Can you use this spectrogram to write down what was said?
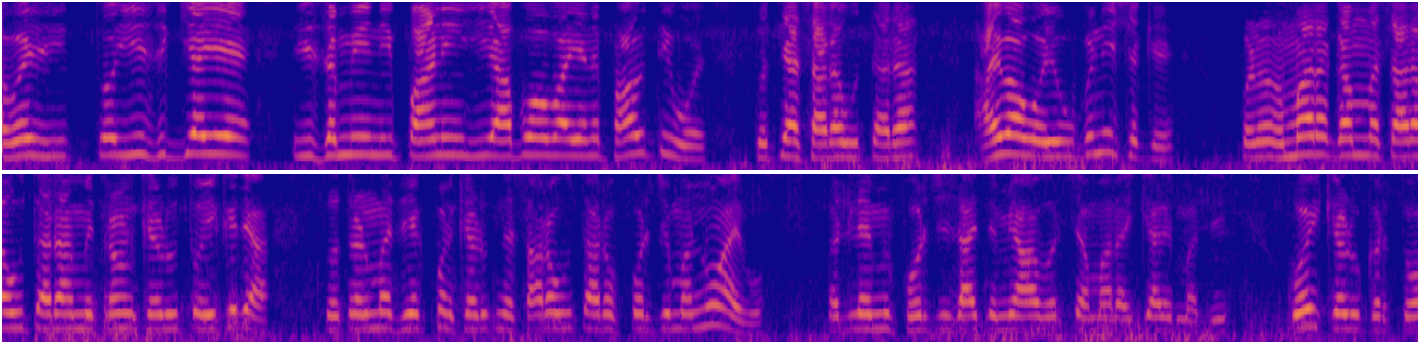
હવે તો એ જગ્યાએ એ જમીન એ પાણી એ આબોહવા એને ફાવતી હોય, તો ત્યાં સારા ઉતારા આવ્યા હોય એવું બની શકે. પણ અમારા ગામમાં સારા ઉતારા અમે ત્રણ ખેડૂતો એ કર્યા તો ત્રણમાંથી એક પણ ખેડૂતને સારો ઉતારો ફોરજીમાં ન આવ્યો, એટલે અમે ફોરજી જાય મેં આ વર્ષે અમારા અગિયારમાંથી કોઈ ખેડૂત કરતો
